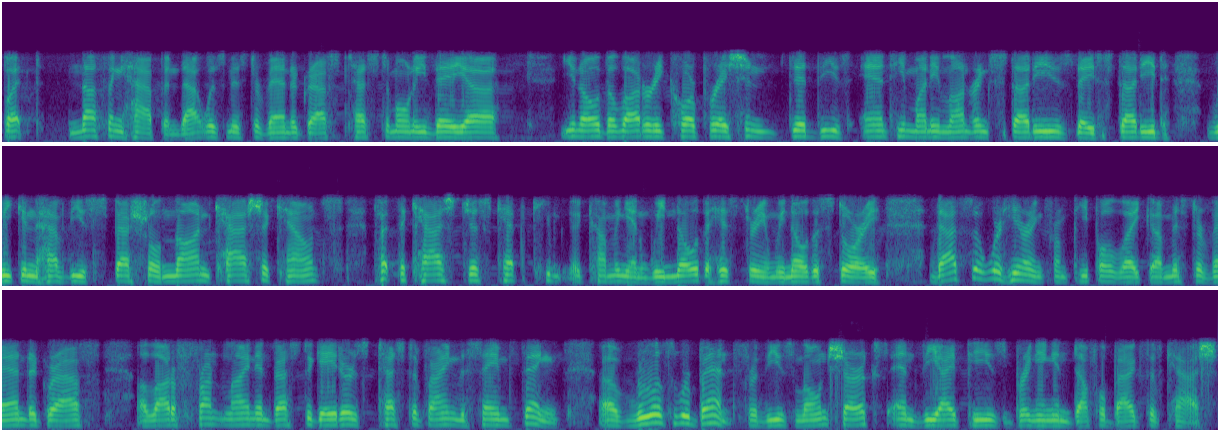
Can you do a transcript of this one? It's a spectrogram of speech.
But nothing happened. That was Mr. Vander Graaf's testimony. They uh, you know, the Lottery Corporation did these anti money laundering studies. They studied we can have these special non cash accounts, but the cash just kept coming in. We know the history and we know the story. That's what we're hearing from people like uh, Mr. Vander Graaf, a lot of frontline investigators testifying the same thing. Uh, rules were bent for these loan sharks and VIPs bringing in duffel bags of cash.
